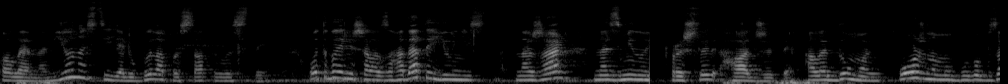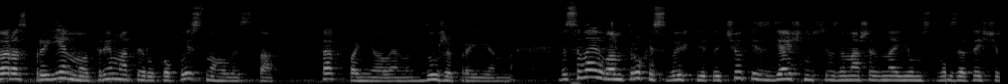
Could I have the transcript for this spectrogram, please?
Олена. В юності я любила писати листи. От вирішила згадати юність. На жаль, на зміну прийшли гаджети. Але думаю, кожному було б зараз приємно отримати рукописного листа. Так, пані Олено, дуже приємно. Висилаю вам трохи своїх квіточок із вдячністю за наше знайомство і за те, що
